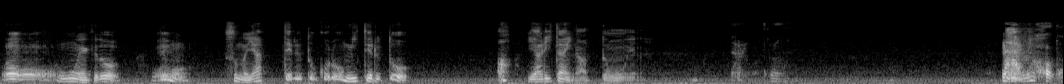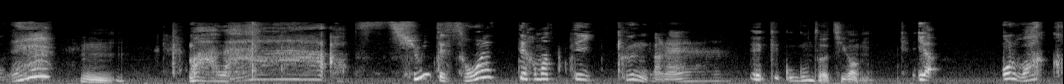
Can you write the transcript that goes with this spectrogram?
思うんやけど、うんでも、そのやってるところを見てると、あ、やりたいなって思うんやね。なるほどな。なるほどね。うん。まあなあ、趣味ってそうやってハマっていくんだね。え、結構ゴンザは違うの？いや、俺わか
